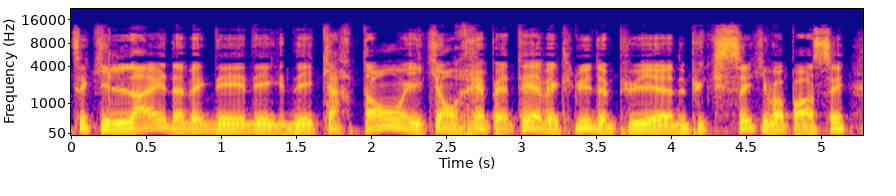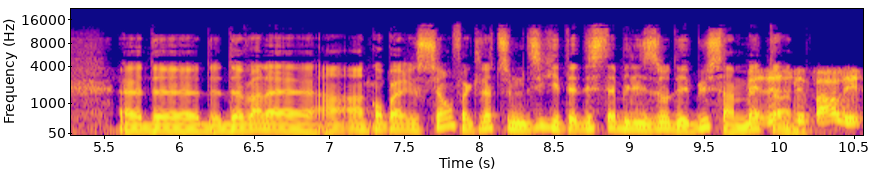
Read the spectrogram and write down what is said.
sais qui l'aide avec des, des, des, cartons et qui ont répété avec lui depuis euh, depuis qu'il sait qu'il va passer euh, de, devant la en, en, comparution. Fait que là tu me dis qu'il était déstabilisé au début, ça m'étonne. Les,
